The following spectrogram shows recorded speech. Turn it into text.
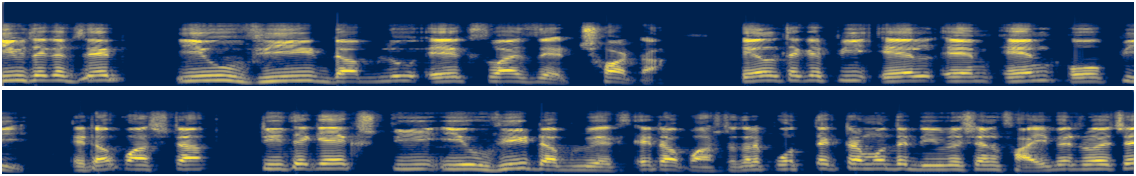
U থেকে Z U V W X Y Z ছটা। এল থেকে P L M N O P এটাও পাঁচটা। টি থেকে X T U V W X এটাও পাঁচটা। তাহলে প্রত্যেকটার মধ্যে ডিউরেশন ফাইভের রয়েছে।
